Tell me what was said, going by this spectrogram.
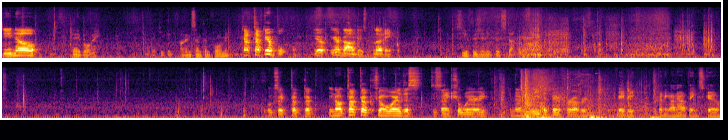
Do you know Hey, boy. Think you can find something for me? Tuk, Tuk, Your bl- your your dog is bloody. See if there's any good stuff here. Looks like Tuk Tuk. You know, Tuk Tuk's gonna wear this the sanctuary and then leave it there forever, maybe, depending on how things go.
